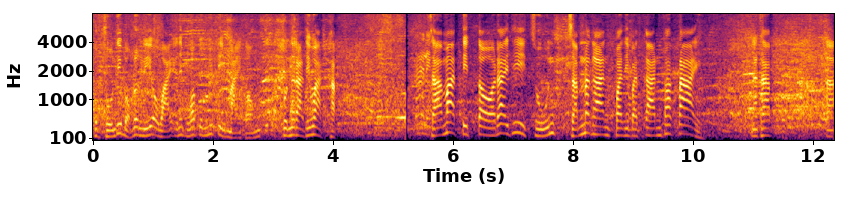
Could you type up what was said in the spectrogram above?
60 ที่บอกเรื่องนี้เอาไว้ อันนี้ผมว่าเป็นมิติใหม่ของคุณนราธิวาสครับ สามารถติดต่อได้ที่ศูนย์สำนักงานปฏิบัติการภาคใต้นะครับอ่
